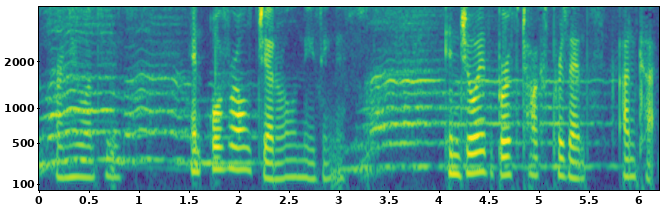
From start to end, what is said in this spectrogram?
our nuances, and overall general amazingness. Enjoy the Birth Talks Presents Uncut.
